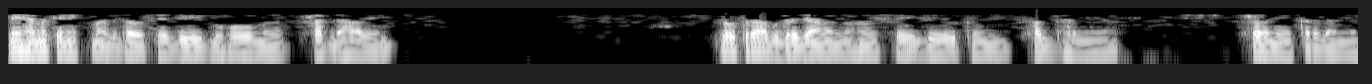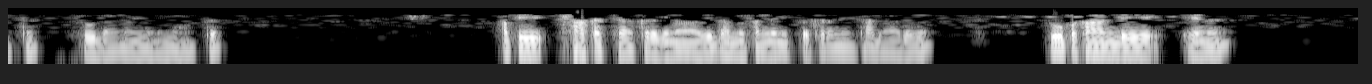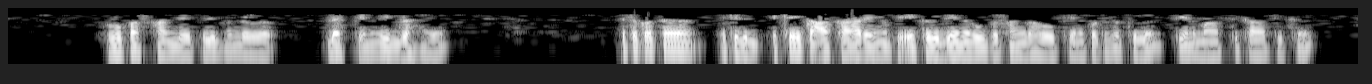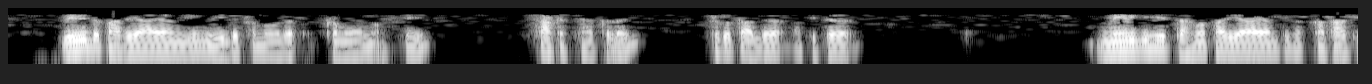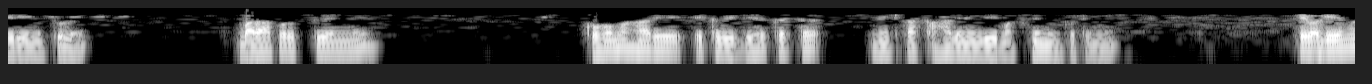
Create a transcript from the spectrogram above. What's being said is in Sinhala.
මේ හැම කෙනෙක්ම අද දවසේදී බොහෝම ශ්‍රද්ධාවෙන් ලෝතර බුදුරජාණන් වහන්සේගේ උතුම් සද්ධර්මය ශ්‍රවණය කරගන්නට සූදානම් වෙන මොහොත අපි සාකච්ඡා කරගෙන ආවේ ධම්මසංගනිප්පකරණයට අදාළව රූපකාණ්ඩයේ එන රූපස්කන්ධය පිළිබඳව දැක්වෙන විග්‍රහය. එතකොට එක එක ආකාරයෙන් අපි ඒක විදින රූප සංග්‍රහෝ කියන කොටස තුළ තියෙන මාස්තිකා ටික විවිධ පරයයන්ගෙන් විවිධ ක්‍රමවල ක්‍රමයන් ඔස්සේ සාකච්ඡා කළයි. එතකොට අද අපිට මේ විදිහේ ධර්මපරයයන් ටිකක් කතා කිරීම තුළ බලාපොරොත්තු වෙන්නේ කොහොම හරි එක විදිහකට මේ ටිකක් අහගෙන ඉඳීමක් නෙමෙයි කොටින්නේ. ඒ වගේම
